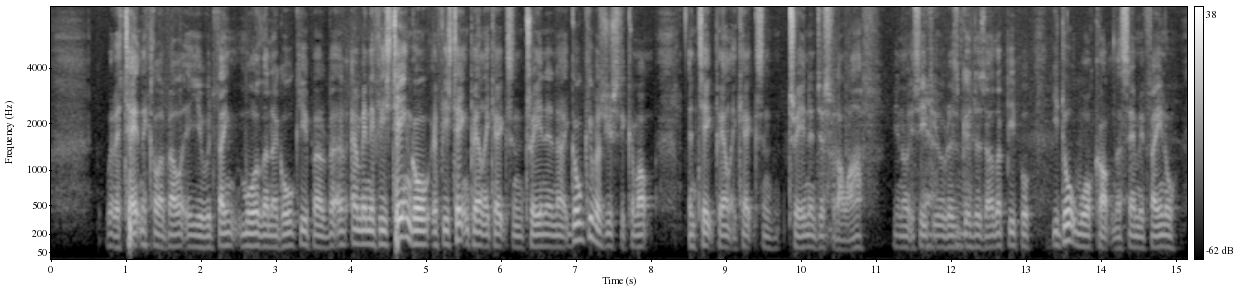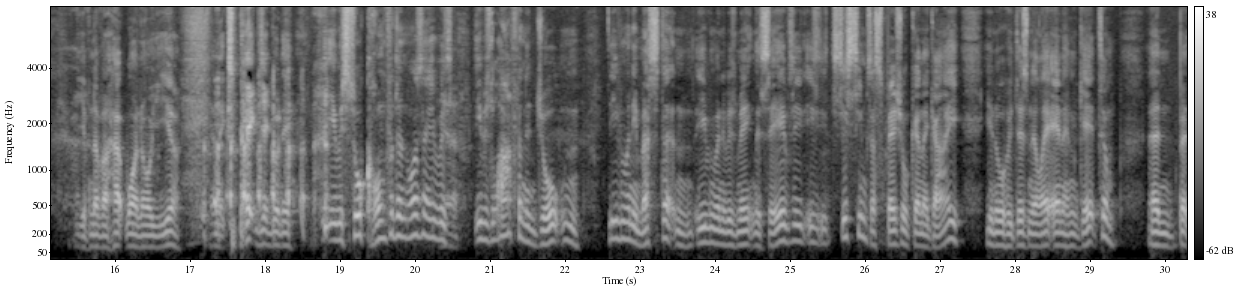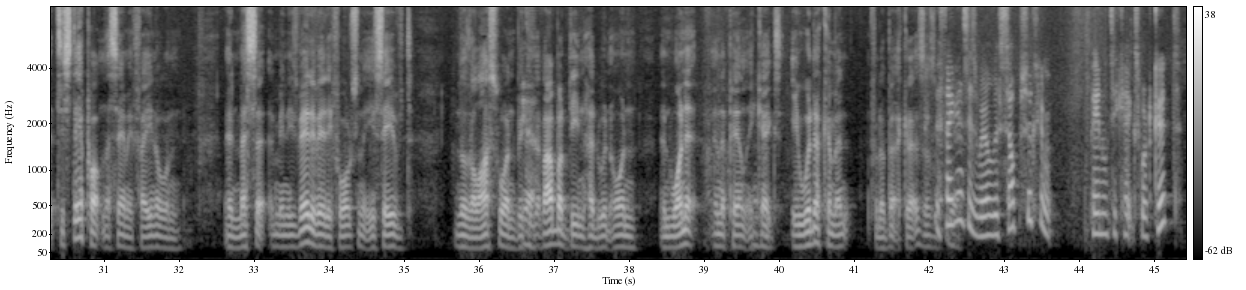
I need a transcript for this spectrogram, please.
with a technical ability, you would think more than a goalkeeper. But I mean, if he's taking goal, if he's taking penalty kicks and training, uh, goalkeepers used to come up and take penalty kicks and training just for a laugh. You know, to see yeah. if you were as good yeah. as other people. You don't walk up in the semi-final. You've never hit one all year and expect you're going to. He was so confident, wasn't he? He was. Yeah. He was laughing and joking even when he missed it and even when he was making the saves, he, he just seems a special kind of guy, you know, who doesn't let anything get to him. And but to step up in the semi final and and miss it, I mean, he's very very fortunate. He saved, you know, the last one because yeah. if Aberdeen had went on and won it in the penalty mm -hmm. kicks, he would have come in for a bit of criticism. The thing yeah. is, as well, the subsequent penalty kicks were good.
